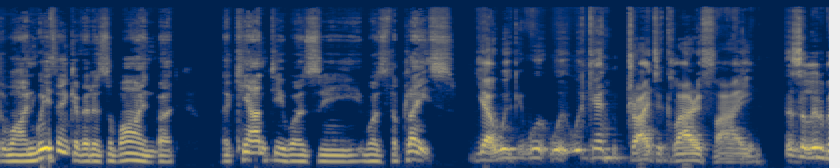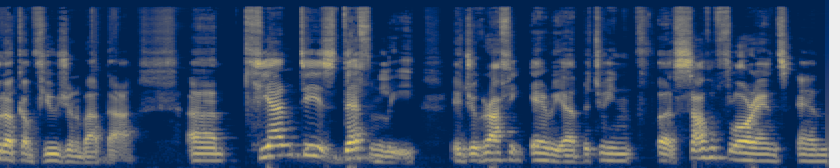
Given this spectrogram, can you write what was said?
the wine. We think of it as a wine, but the Chianti was the was the place. Yeah, we we, we can try to clarify. There's a little bit of confusion about that. Um, Chianti is definitely a geographic area between uh, south of Florence and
